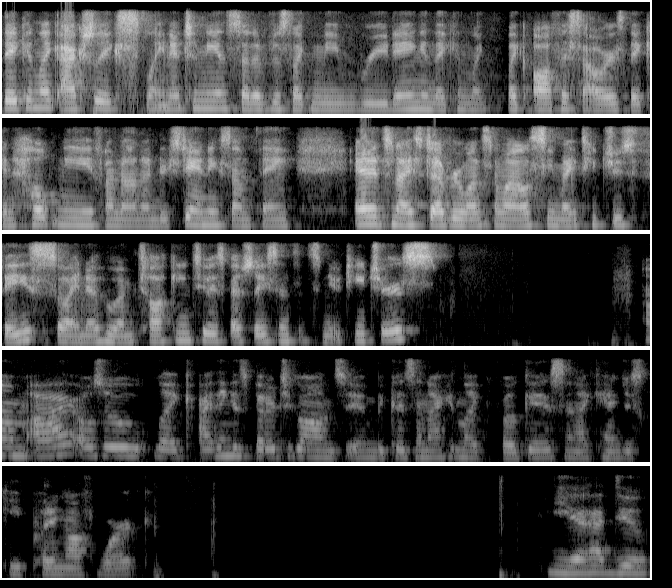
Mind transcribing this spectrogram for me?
they can like actually explain it to me instead of just like me reading and they can like like office hours they can help me if I'm not understanding something. And it's nice to every once in a while see my teacher's face so I know who I'm talking to, especially since it's new teachers. Um, I also like I think it's better to go on Zoom because then I can like focus and I can't just keep putting off work. Yeah, I do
